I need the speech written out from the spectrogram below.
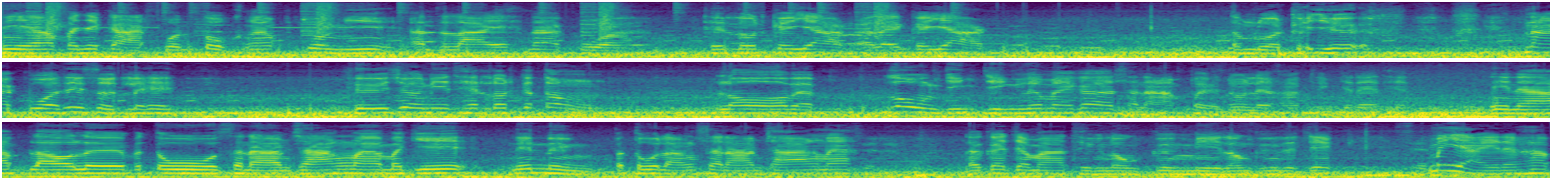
นี่ครับบรรยากาศฝนตกนะครับ ช่วงนี้อันตรายน่ากลัว เทสรถก็ยากอะไรก็ยากตำรวจก็เยอะ น่ากลัวที่สุดเลย คือช่วงนี้เทสรถก็ต้องรอแบบโล่งจริง ๆ หรือไม่ก็สนามเปิดนู่นเลยครับ ถึงจะได้เทสนี่นะครับ เราเลยประตูสนามช้างมาเมื่อกี้นิดหนึ่งประตูหลังสนามช้างนะเสร็จแล้วแล้วก็จะมาถึงลงกึงนี่ลงกึงตะเจ๊กไม่ใหญ่นะครับ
